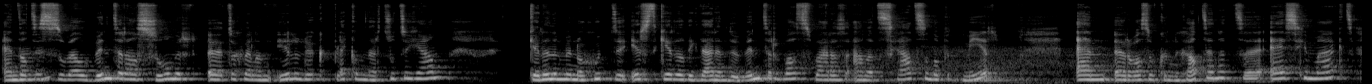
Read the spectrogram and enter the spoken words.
En dat is zowel winter als zomer uh, toch wel een hele leuke plek om naartoe te gaan. Ik herinner me nog goed, de eerste keer dat ik daar in de winter was, waren ze aan het schaatsen op het meer. En er was ook een gat in het uh, ijs gemaakt.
